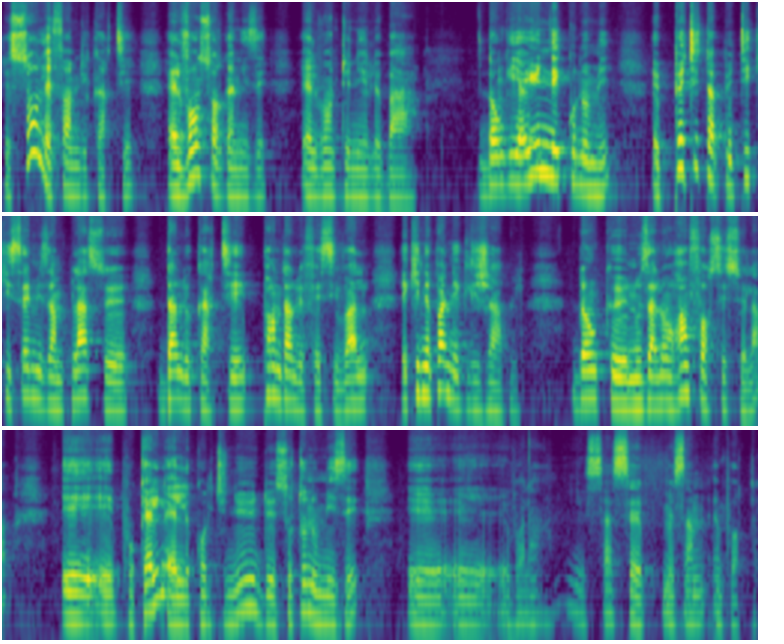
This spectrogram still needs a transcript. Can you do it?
Ce sont les femmes du quartier. Elles vont s'organiser, elles vont tenir le bar. Donc il y a une économie euh, petit à petit qui s'est mise en place dans le quartier pendant le festival et qui n'est pas négligeable. Donc euh, nous allons renforcer cela et, pour qu'elle elle continue de s'autonomiser. Et, voilà, ça, ça me semble important.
